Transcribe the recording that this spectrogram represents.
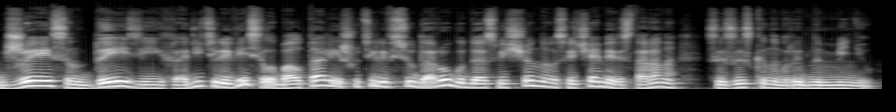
Джейсон, Дейзи и их родители весело болтали и шутили всю дорогу до освещенного свечами ресторана с изысканным рыбным меню.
